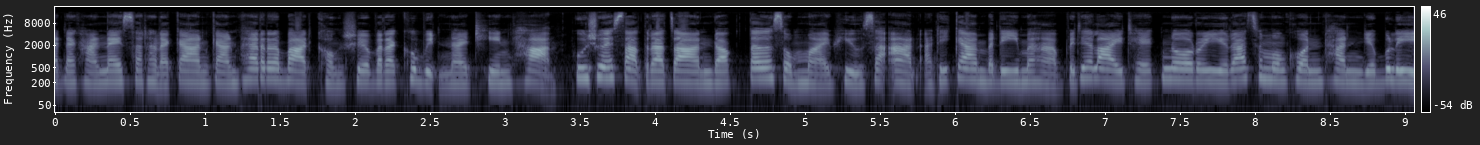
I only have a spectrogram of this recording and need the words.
ทย์นะคะในสถานการณ์การแพร่ระบาดของเชื้อไวรัสโควิด -19 ค่ะ ผู้ช่วยศาสตราจารย์ ดร สมหมายผิวสะอาด อธิการบดีมหาวิทยาลัยเทคโนโลยีราชมงคลธัญบุรี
